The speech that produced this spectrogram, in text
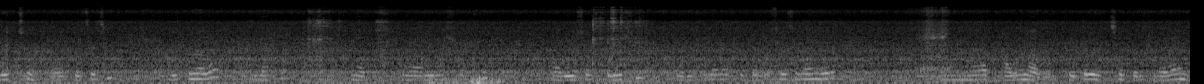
দেখছ? বসেছি। দাদা দেখো সবজি, আর এইসব করেছি। দুপুরবেলা খেতে বসেছি বন্ধুরা। আমার ভালো না খেতেও ইচ্ছে করছিল জানো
